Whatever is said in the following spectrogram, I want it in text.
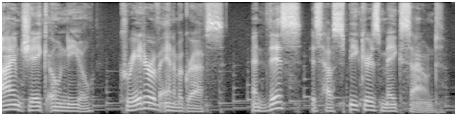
I'm Jake O'Neal, creator of Animagraffs, and this is how speakers make sound.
